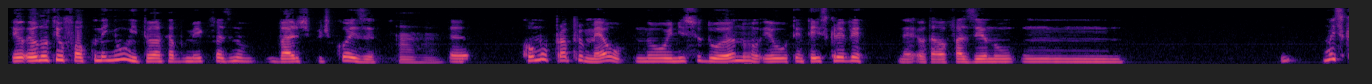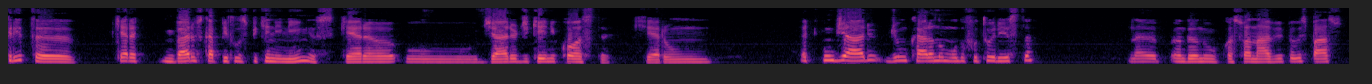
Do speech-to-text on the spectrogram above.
eu, eu não tenho foco nenhum, então eu acabo meio que fazendo vários tipos de coisa. Uhum. É, como o próprio Mel, no início do ano eu tentei escrever. Né? Eu tava fazendo um, uma escrita que era em vários capítulos pequenininhos, que era o Diário de Kane Costa, que era um é tipo um diário de um cara no mundo futurista, né, andando com a sua nave pelo espaço,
